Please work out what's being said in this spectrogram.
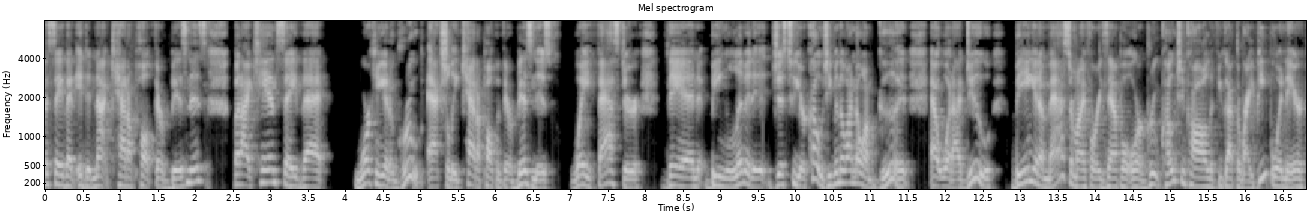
to say that it did not catapult their business, but I can say that working in a group actually catapulted their business way faster than being limited just to your coach. Even though I know I'm good at what I do, being in a mastermind, for example, or a group coaching call, if you got the right people in there,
